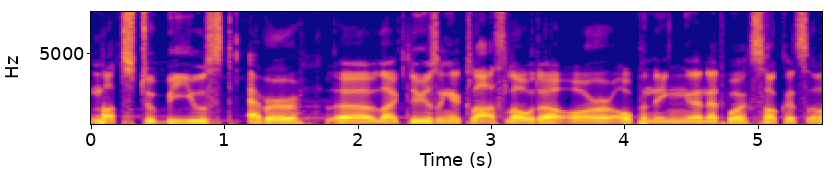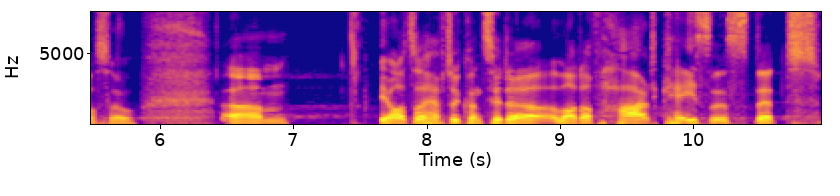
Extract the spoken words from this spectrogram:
not to be used ever, uh, like using a class loader or opening network sockets or so. Um, you also have to consider a lot of hard cases that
